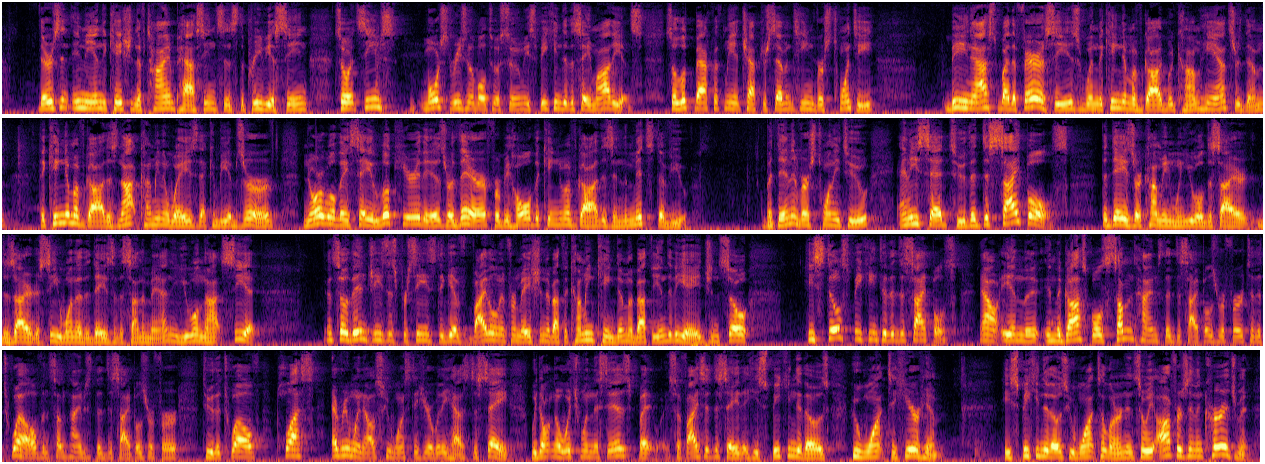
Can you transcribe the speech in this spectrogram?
there isn't any indication of time passing since the previous scene, so it seems most reasonable to assume he's speaking to the same audience. So look back with me at chapter 17, verse 20. Being asked by the Pharisees when the kingdom of God would come, he answered them, The kingdom of God is not coming in ways that can be observed, nor will they say, Look, here it is, or there, for behold, the kingdom of God is in the midst of you. But then in verse 22, and he said to the disciples, the days are coming when you will desire, desire to see one of the days of the Son of Man, and you will not see it. And so then Jesus proceeds to give vital information about the coming kingdom, about the end of the age. And so he's still speaking to the disciples. Now, in the, in the Gospels, sometimes the disciples refer to the 12, and sometimes the disciples refer to the 12 plus everyone else who wants to hear what he has to say. We don't know which one this is, but suffice it to say that he's speaking to those who want to hear him. He's speaking to those who want to learn, and so he offers an encouragement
